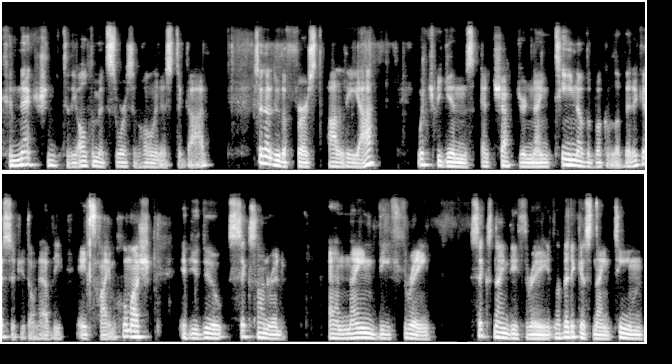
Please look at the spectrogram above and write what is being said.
connection to the ultimate source of holiness to God. So I'm going to do the first Aliyah, which begins at chapter 19 of the book of Leviticus. If you don't have the Eitz Chaim Chumash, if you do 693, 693, Leviticus 19,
